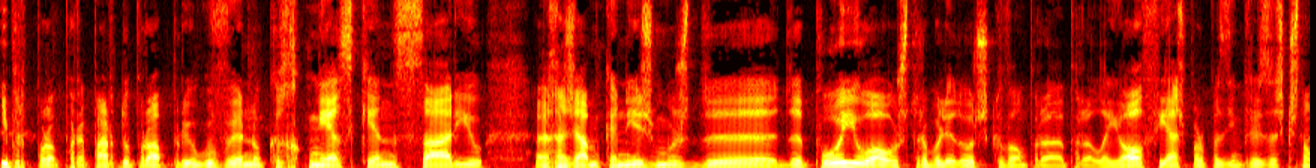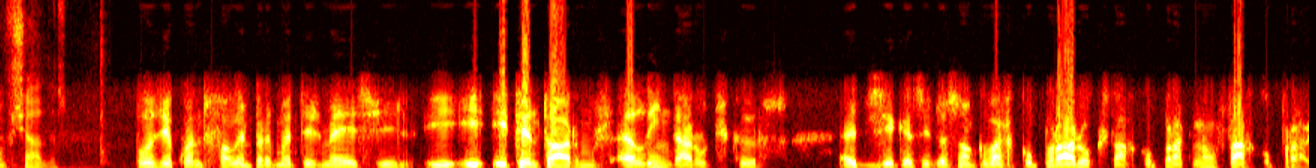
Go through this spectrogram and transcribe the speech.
e por, por parte do próprio governo que reconhece que é necessário arranjar mecanismos de, de apoio aos trabalhadores que vão para, para layoff e às próprias empresas que estão fechadas. Pois, eu quando falo em pragmatismo é Gil, e, e, e tentarmos alindar o discurso a dizer que a situação que vai recuperar ou que está a recuperar, que não está a recuperar,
